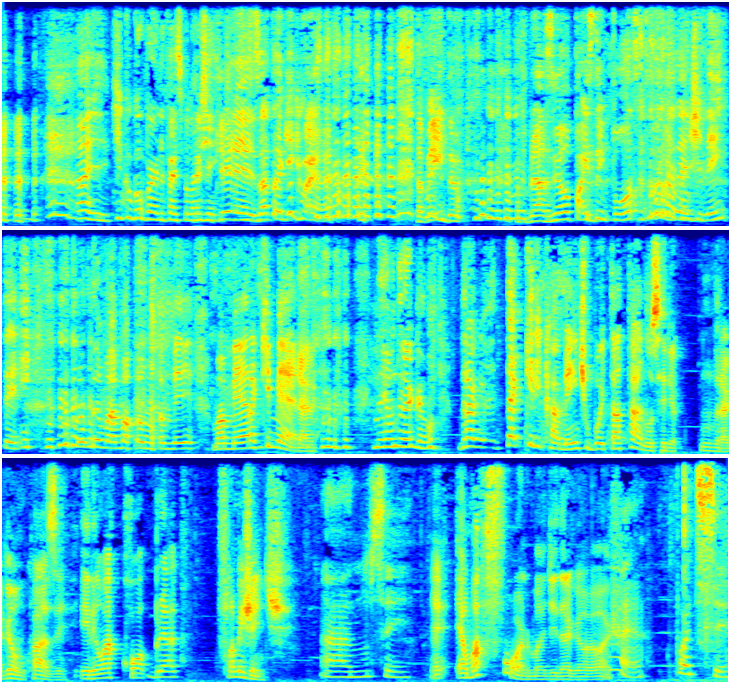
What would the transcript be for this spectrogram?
Aí, o que, que o governo faz pela gente? Que, exatamente, o que, que vai. Tá vendo? O Brasil é o país do imposto, mas a gente nem tem uma, uma, uma, uma mera quimera. Nem um dragão. Dra Tecnicamente, o boitatá não seria um dragão, quase? Ele é uma cobra flamejante. Ah, não sei. É, é uma forma de dragão, eu acho. É, pode ser.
